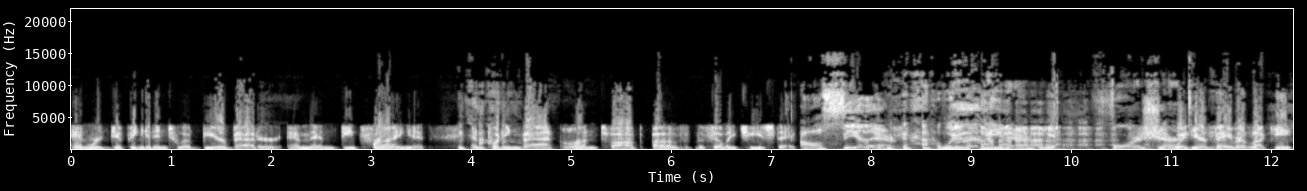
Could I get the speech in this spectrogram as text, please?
and we're dipping it into a beer batter and then deep frying it and putting that on top of the Philly cheesesteak. I'll see you there. we will be there Yeah. for sure. With your favorite lucky,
